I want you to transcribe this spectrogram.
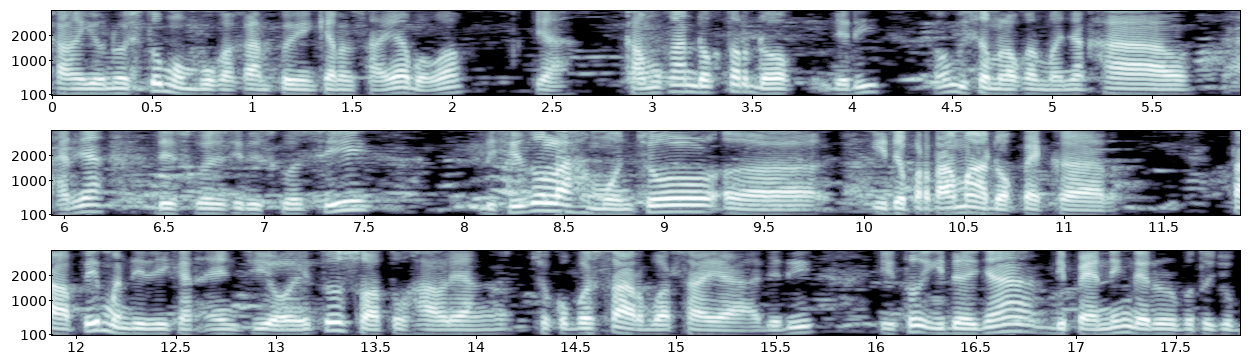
Kang Yunus itu membukakan pemikiran saya bahwa ya kamu kan dokter dok, jadi kamu bisa melakukan banyak hal. Akhirnya diskusi-diskusi, di situlah muncul uh, ide pertama dok Peker tapi mendirikan NGO itu suatu hal yang cukup besar buat saya. Jadi itu idenya dipending dari 2017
